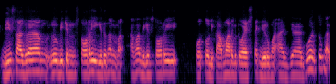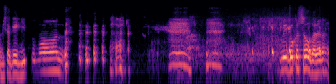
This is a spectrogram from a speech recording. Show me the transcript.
di Instagram lu bikin story gitu kan apa bikin story foto di kamar gitu hashtag di rumah aja gue tuh nggak bisa kayak gitu mon Gue gue kesel kadang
